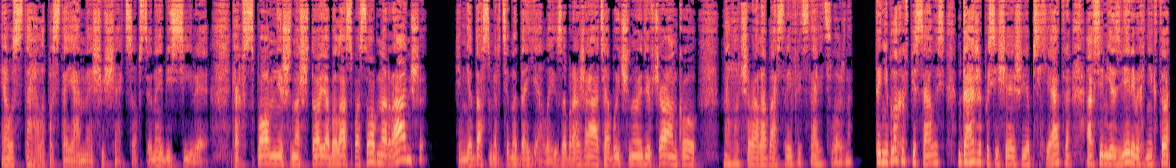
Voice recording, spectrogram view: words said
Я устала постоянно ощущать собственное бессилие. Как вспомнишь, на что я была способна раньше, и мне до смерти надоело изображать обычную девчонку. Но лучшего алабастра и представить сложно. Ты неплохо вписалась, даже посещаешь ее психиатра, а в семье Зверевых никто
